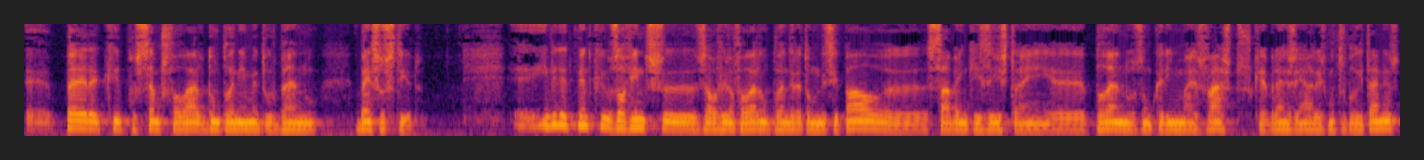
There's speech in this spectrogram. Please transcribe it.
eh, para que possamos falar de um planeamento urbano bem sucedido? Eh, evidentemente que os ouvintes eh, já ouviram falar num plano diretor municipal, sabem que existem planos um bocadinho mais vastos que abrangem áreas metropolitanas,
